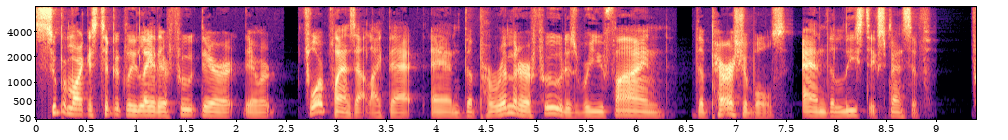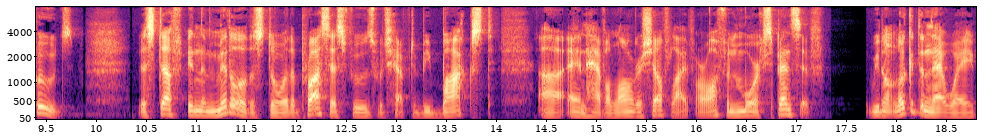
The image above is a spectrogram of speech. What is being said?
Supermarkets typically lay their food, their their floor plans out like that, and the perimeter food is where you find the perishables and the least expensive foods. The stuff in the middle of the store, the processed foods, which have to be boxed uh, and have a longer shelf life, are often more expensive. We don't look at them that way,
